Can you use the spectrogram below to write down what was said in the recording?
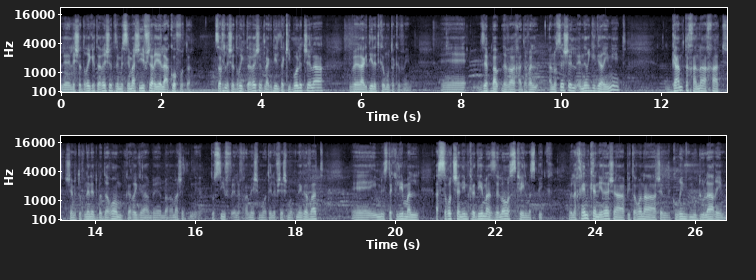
לשדרג את הרשת, זו משימה שאי אפשר יהיה לעקוף אותה. צריך לשדרג את הרשת, להגדיל את הקיבולת שלה ולהגדיל את כמות הקווים. אה, זה דבר אחד, אבל הנושא של אנרגיה גרעינית, גם תחנה אחת שמתוכננת בדרום כרגע ברמה של תוסיף 1,500-1,600 מגוואט. אם מסתכלים על עשרות שנים קדימה זה לא scale מספיק. ולכן כנראה שהפתרון של כורים מודולריים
